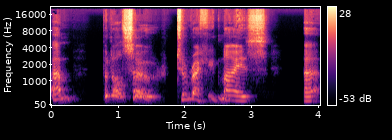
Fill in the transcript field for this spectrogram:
um, but also to recognize uh,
